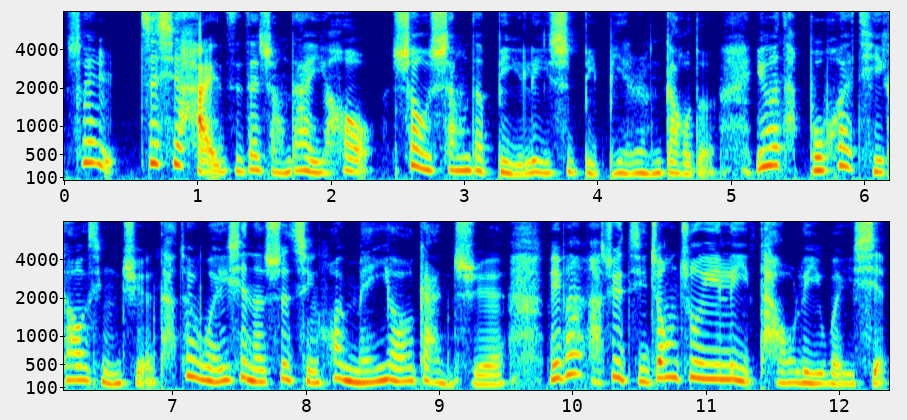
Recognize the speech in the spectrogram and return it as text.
所以这些孩子在长大以后受伤的比例是比别人高的，因为他不会提高警觉，他对危险的事情会没有感觉，没办法去集中注意力逃离危险。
